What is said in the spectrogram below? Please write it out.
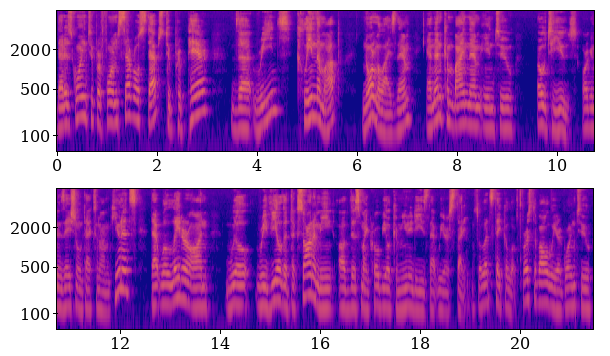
that is going to perform several steps to prepare the reads, clean them up, normalize them, and then combine them into OTUs, organizational taxonomic units, that will later on will reveal the taxonomy of this microbial communities that we are studying. So let's take a look. First of all, we are going to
